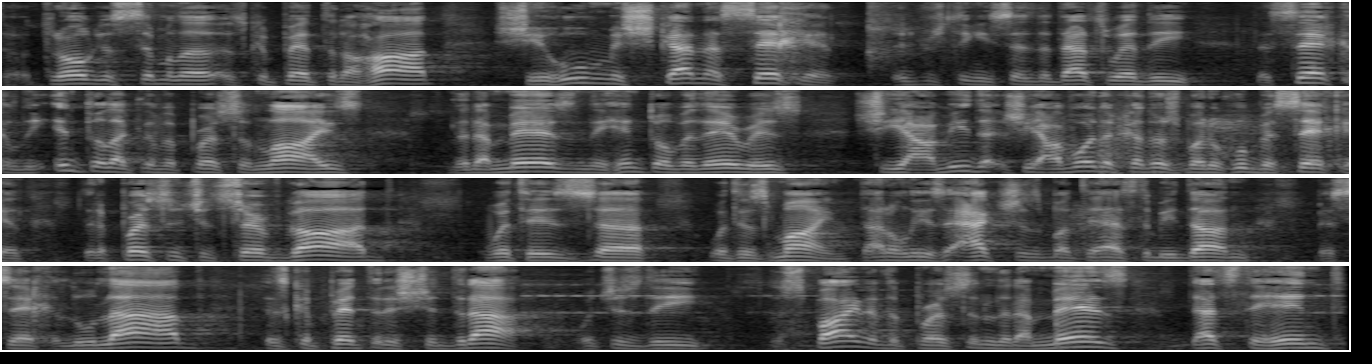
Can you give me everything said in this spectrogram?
The etrog is similar as compared to the heart. Shehu mishkana sechel. Interesting, he says that that's where the, the sechel, the intellect of a person lies. The ramez and the hint over there is shi'avoid kadosh baruch hu besechel. That a person should serve God with his uh, with his mind, not only his actions, but it has to be done besechel. Lulav is compared to the shidra, which is the, the spine of the person, the ramez, that's the hint,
